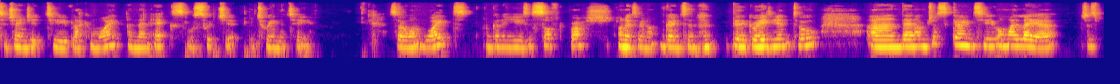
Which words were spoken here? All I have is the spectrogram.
to change it to black and white and then X will switch it between the two. So I want white, I'm going to use a soft brush, oh no sorry not, I'm going to the gradient tool. And then I'm just going to, on my layer, just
